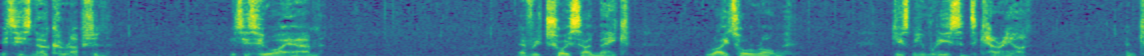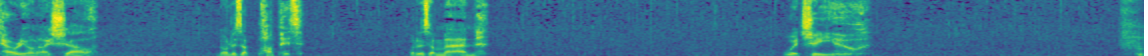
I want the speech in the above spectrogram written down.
It is no corruption. It is who I am. Every choice I make, right or wrong, gives me reason to carry on. And carry on I shall. Not as a puppet, but as a man. Which are you?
